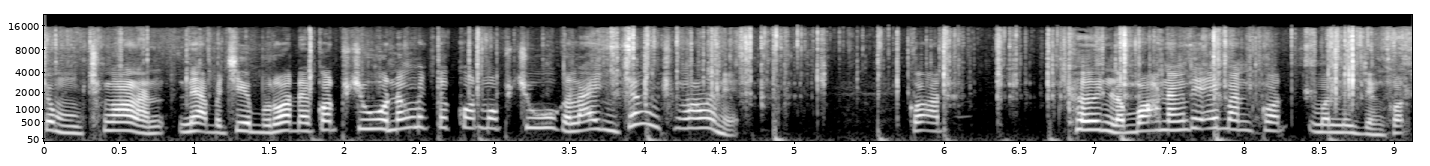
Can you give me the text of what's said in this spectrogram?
ជុំឆ្ងល់អាអ្នកប្រជាពលរដ្ឋដែលគាត់ភ្ជួរហ្នឹងមិនទៅគាត់មកភ្ជួរកន្លែងអញ្ចឹងឆ្ងល់នេះគាត់អត់ឃើញរបស់ហ្នឹងទេអីបានគាត់មិននេះអញ្ចឹងគាត់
